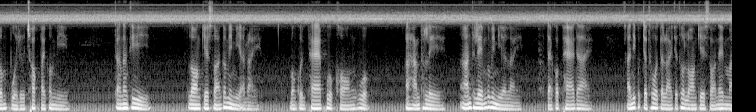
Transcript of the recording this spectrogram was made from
ล้มป่วยหรือช็อกไปก็มี ทั้งทั้งที่ลองเกสรก็ไม่มีอะไร บางคนแพ้พวกของพวกอาหารทะเล อาหารทะเลมันก็ไม่มีอะไร แต่ก็แพ้ได้ อันนี้จะโทษอะไร จะโทษลอองเกสรได้ไหม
